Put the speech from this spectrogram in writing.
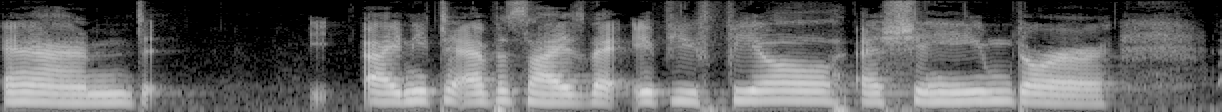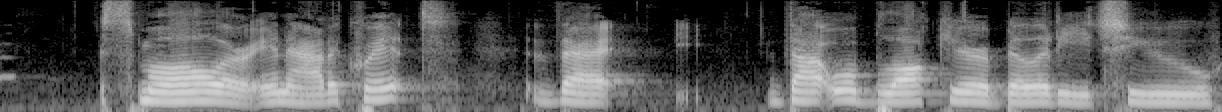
And I need to emphasize that if you feel ashamed or small or inadequate, that that will block your ability to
